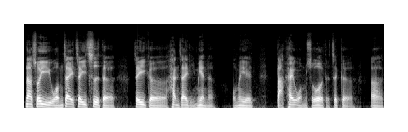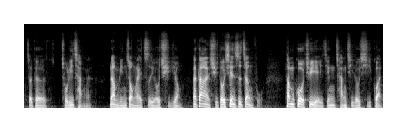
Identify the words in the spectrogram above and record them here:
那所以我们在这一次的这一个旱灾里面呢，我们也。打开我们所有的这个呃这个处理厂呢，让民众来自由取用。那当然，许多县市政府他们过去也已经长期都习惯，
